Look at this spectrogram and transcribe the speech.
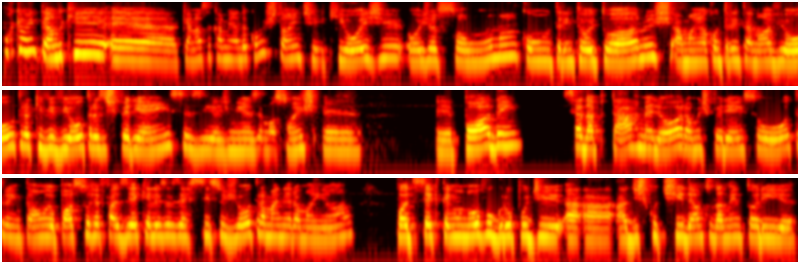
Porque eu entendo que, é, que a nossa caminhada é constante, que hoje, hoje eu sou uma com 38 anos, amanhã com 39 outra, que vivi outras experiências e as minhas emoções é, é, podem se adaptar melhor a uma experiência ou outra, então eu posso refazer aqueles exercícios de outra maneira amanhã, pode ser que tenha um novo grupo de, a, a, a discutir dentro da mentoria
